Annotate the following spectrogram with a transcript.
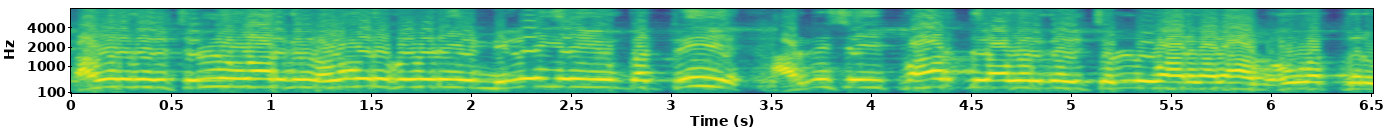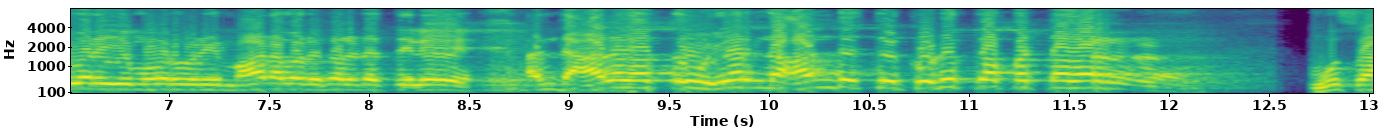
அவர்கள் சொல்லுவார்கள். ஒவ்வொருவருடைய நிலையையும் பற்றி அரிசை பார்த்து அவர்கள் சொல்லுவார்களாம். ஒவ்வொருத்தருவரையும் ஒருவருடைய மாணவர்களிடத்திலே அந்த அளவுக்கு உயர்ந்த அந்தஸ்து கொடுக்கப்பட்டவர். மூசா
